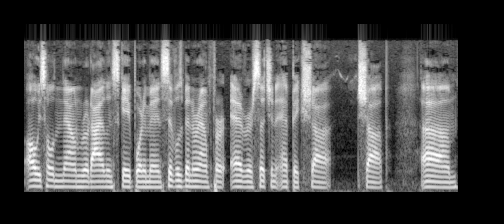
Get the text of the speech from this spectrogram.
Always holding down Rhode Island skateboarding, man. Civil's been around forever. Such an epic shop. shop. Um,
